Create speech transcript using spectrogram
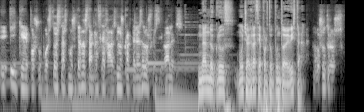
y, que, por supuesto, estas músicas no están reflejadas en los carteles de los festivales. Nando Cruz, muchas gracias por tu punto de vista. A vosotros.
